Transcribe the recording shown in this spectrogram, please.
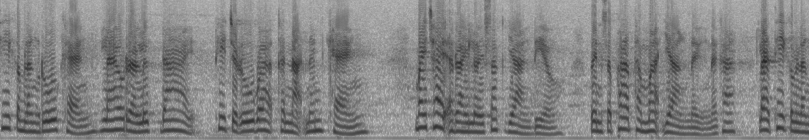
ที่กำลังรู้แข็งแล้วระลึกได้ ที่จะรู้ว่าขณะนั้นแข็ง ไม่ใช่อะไรเลยสักอย่างเดียว เป็นสภาพธรรมะอย่างหนึ่งนะคะ และที่กำลัง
